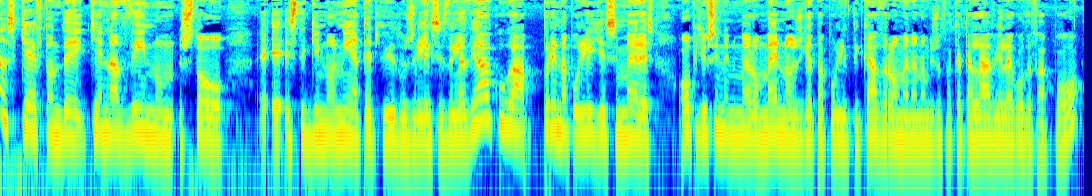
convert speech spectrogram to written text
να σκέφτονται και να δίνουν στο, ε, ε, στην κοινωνία τέτοιου είδους λύσεις. Δηλαδή άκουγα πριν από λίγες ημέρες, όποιος είναι ενημερωμένος για τα πολιτικά δρόμενα νομίζω θα καταλάβει, αλλά εγώ δεν θα πω,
